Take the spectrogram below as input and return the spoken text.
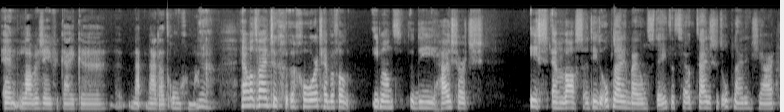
En laten we eens even kijken naar, naar dat ongemak. Ja. ja, wat wij natuurlijk ge- gehoord hebben van iemand die huisarts is en was en die de opleiding bij ons deed, dat zij ook tijdens het opleidingsjaar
